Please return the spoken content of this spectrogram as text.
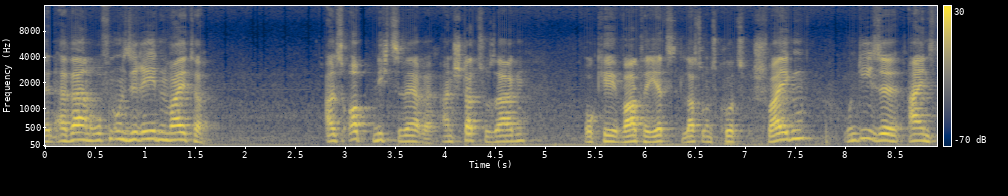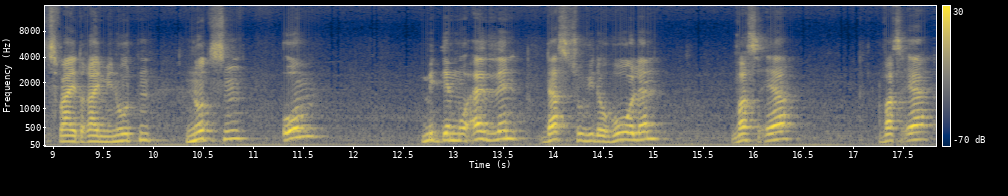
den Adhan rufen und sie reden weiter, als ob nichts wäre, anstatt zu sagen, okay, warte jetzt, lass uns kurz schweigen und diese 1, 2, 3 Minuten nutzen, um mit dem Muezzin das zu wiederholen, was er, was er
